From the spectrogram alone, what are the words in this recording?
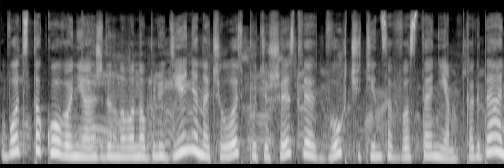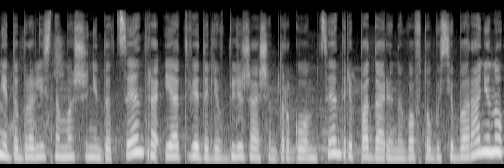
Вот с такого неожиданного наблюдения началось путешествие двух читинцев в Астане. Когда они добрались на машине до центра и отведали в ближайшем торговом центре подаренную в автобусе баранину,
